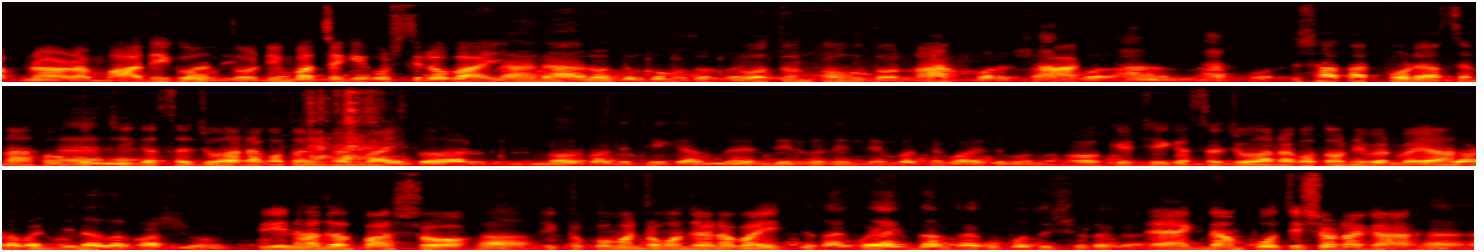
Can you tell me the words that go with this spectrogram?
আপনার মাদি কবুতর। ডিম বাচ্চা কি করছিল ভাই? না না নতুন কবুতর ভাই। নতুন কবুতর না? পরে সাত আট- পরে আছে না? ওকে হ্যাঁ, ঠিক আছে। জোড়াটা কত নেবেন ভাই? তোর নর্মাদি ঠিক আছে দীর্ঘদিন ডিম বাচ্চা করে দেবো। ওকে ঠিক আছে। জোড়াটা কত নেবেন ভাইয়া? জোড়া ভাই তিন হাজার পাঁচশো। তিন হাজার পাঁচশো? হ্যাঁ। একটু কমান টমান যায় না ভাই? থাকব একদম থাকব পঁচিশশো টাকা। একদম পঁচিশশো টাকা? হ্যাঁ।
